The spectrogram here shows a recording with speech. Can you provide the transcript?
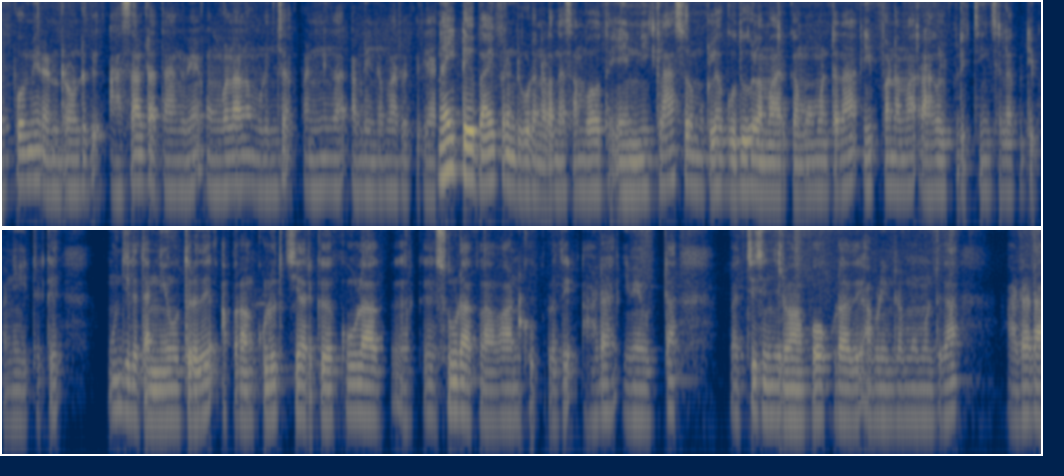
எப்போவுமே ரெண்டு ரவுண்டுக்கு அசால்ட்டாக தாங்குவேன். உங்களால் முடிஞ்சால் பண்ணுங்க அப்படின்ற மாதிரி இருக்குது நைட்டு பாய் ஃப்ரெண்டு கூட நடந்த சம்பவத்தை எண்ணி கிளாஸ் ரூமுக்குள்ளே குதூகலமாக இருக்க மூமெண்ட்டை தான் இப்போ நம்ம ராகுல் பிரிச்சிங் செலப்ரிட்டி பண்ணிக்கிட்டு இருக்கு. மூஞ்சியில் தண்ணி ஊற்றுறது அப்புறம் குளிர்ச்சியாக இருக்குது கூலாக இருக்குது சூடாக்கலாவான்னு கூப்பிட்றது. அட இவன் விட்டா வச்சு செஞ்சிருவான் போகக்கூடாது அப்படின்ற மூமெண்ட்டு தான். அடடா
